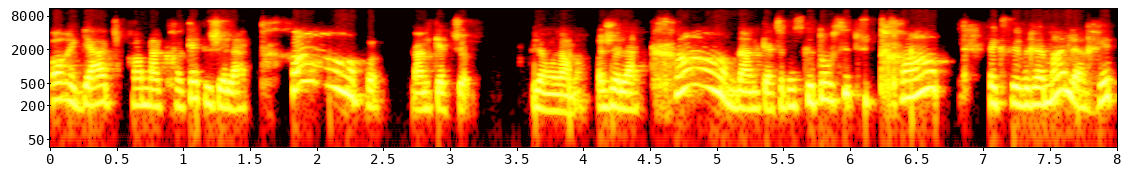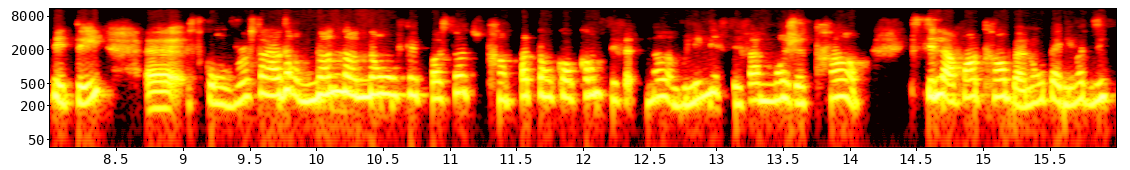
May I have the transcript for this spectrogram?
Oh, regarde, je prends ma croquette et je la trempe dans le ketchup. Puis on la Je la trempe dans le ketchup parce que toi aussi, tu trempes. Fait que c'est vraiment le répéter euh, ce qu'on veut. Ça dire non, non, non, on fait pas ça, tu trempes pas ton concombre, c'est fait. Non, vous laissez faire, moi je trempe. Puis si l'enfant trempe un autre aliment, dit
